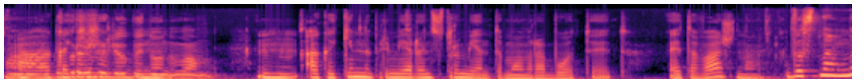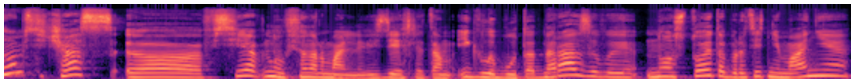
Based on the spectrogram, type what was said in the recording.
А, а Доброжелюбен каким... он вам? А каким, например, инструментом он работает? Это важно? В основном сейчас э, все, ну, все нормально везде, если там иглы будут одноразовые, но стоит обратить внимание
